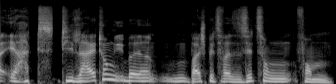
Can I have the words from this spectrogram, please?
er hat die Leitung über beispielsweise Sitzungen vom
